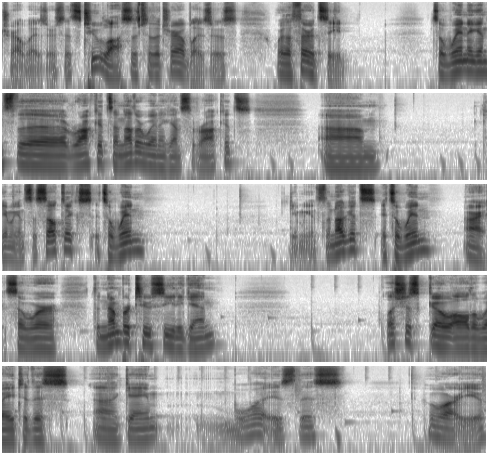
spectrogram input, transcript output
Trailblazers. It's two losses to the Trailblazers. We're the third seed. It's a win against the Rockets, another win against the Rockets. Um, game against the Celtics, it's a win. Game against the Nuggets, it's a win. All right, so we're the number two seed again. Let's just go all the way to this uh, game. What is this? Who are you?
